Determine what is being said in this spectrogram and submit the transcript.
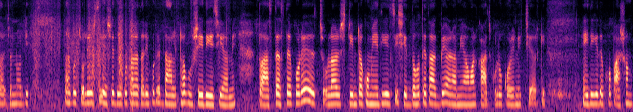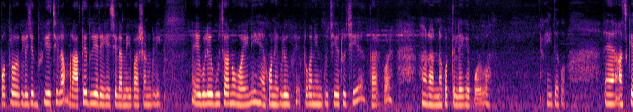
তার জন্য আর কি তারপর চলে এসেছি, এসে দেখো তাড়াতাড়ি করে ডালটা বসিয়ে দিয়েছি আমি। তো আস্তে আস্তে করে চুলার স্টিমটা কমিয়ে দিয়েছি, সিদ্ধ হতে থাকবে আর আমি আমার কাজগুলো করে নিচ্ছি আর কি। এইদিকে দেখো বাসনপত্র এগুলি যে ধুয়েছিলাম, রাতে ধুয়ে রেখেছিলাম এই বাসনগুলি। এগুলি গুছানো হয়নি, এখন এগুলি একটুখানি গুছিয়ে টুছিয়ে তারপর রান্না করতে লেগে পড়ব। এই দেখো আজকে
